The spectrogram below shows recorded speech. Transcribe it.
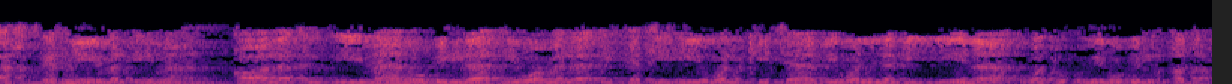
أخبرني ما الإيمان. قال الإيمان بالله وملائكته والكتاب والنبيين وتؤمن بالقدر.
